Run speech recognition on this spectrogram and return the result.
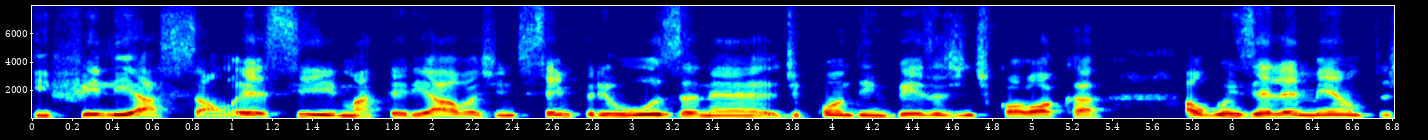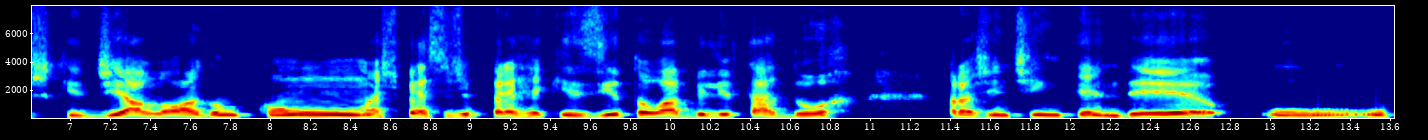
e filiação. Esse material a gente sempre usa, né, de quando em vez a gente coloca alguns elementos que dialogam com uma espécie de pré-requisito ou habilitador para a gente entender o, o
